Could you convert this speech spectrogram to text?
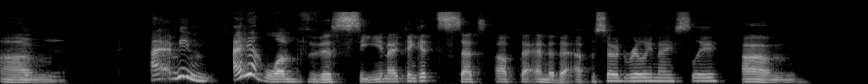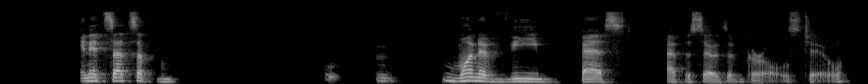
Um, Mhm. I, mean, I didn't love this scene. I think it sets up the end of the episode really nicely. Um, and it sets up one of the best episodes of Girls too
